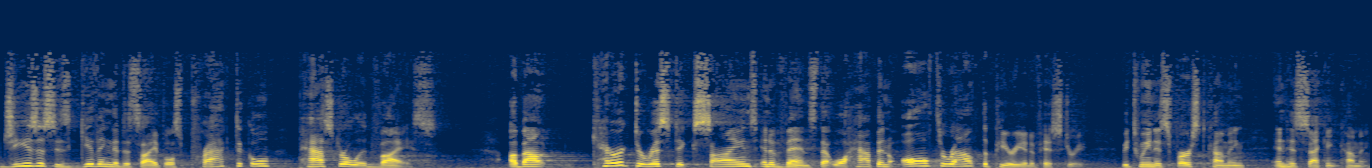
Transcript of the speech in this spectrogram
Jesus is giving the disciples practical pastoral advice about characteristic signs and events that will happen all throughout the period of history between his first coming and his second coming.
